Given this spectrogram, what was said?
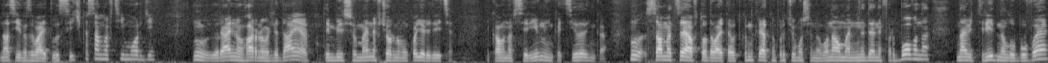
Нас її називають лисичка саме в цій морді. Ну, реально гарно виглядає, тим більше в мене в чорному кольорі, дивіться, яка вона все рівненька, ціленька. Ну, саме це авто, давайте, от конкретно про цю машину, вона у мене ніде не фарбована, навіть рідне лобове.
